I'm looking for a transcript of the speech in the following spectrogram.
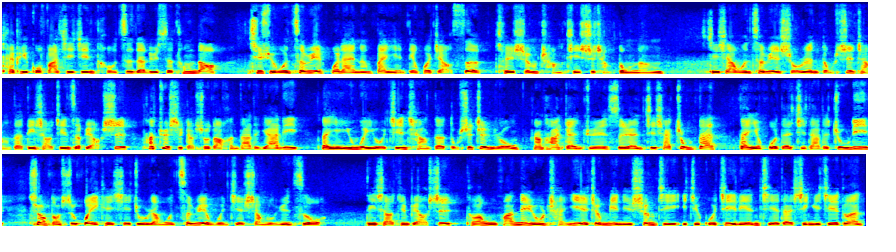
开辟国发基金投资的绿色通道，期许文策院未来能扮演点火角色，催生长期市场动能。接下文策院首任董事长的丁小坚则表示，他确实感受到很大的压力，但也因为有坚强的董事阵容，让他感觉虽然接下重担，但也获得极大的助力。希望董事会可以协助让文策院稳健上路运作。丁小军表示，台湾文化内容产业正面临升级以及国际联结的新一阶段。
